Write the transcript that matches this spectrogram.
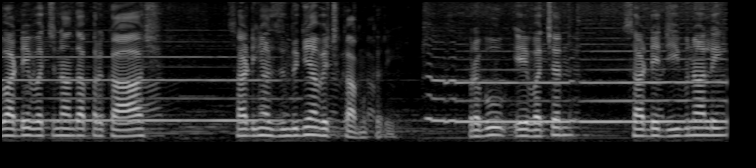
ਤੁਹਾਡੇ ਵਚਨਾਂ ਦਾ ਪ੍ਰਕਾਸ਼ ਸਾਡੀਆਂ ਜ਼ਿੰਦਗੀਆਂ ਵਿੱਚ ਕੰਮ ਕਰੇ। ਪ੍ਰਭੂ, ਇਹ ਵਚਨ ਸਾਡੇ ਜੀਵਨਾਂ ਲਈ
